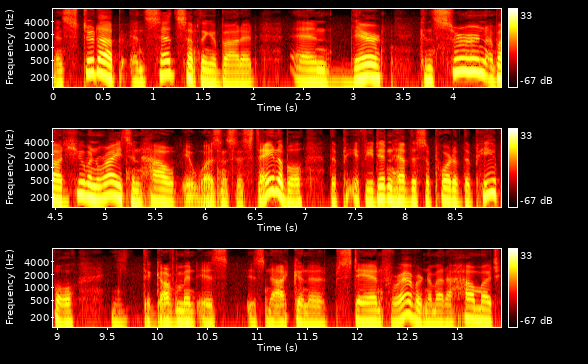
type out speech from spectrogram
and stood up and said something about it. And their concern about human rights and how it wasn't sustainable, the, if you didn't have the support of the people, the government is, is not going to stand forever, no matter how much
